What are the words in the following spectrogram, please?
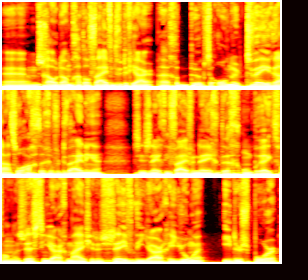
Uh, Schouwendam gaat al 25 jaar uh, gebukt onder twee raadselachtige verdwijningen. Sinds 1995 ontbreekt van een 16-jarig meisje en een 17-jarige jongen ieder spoor.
